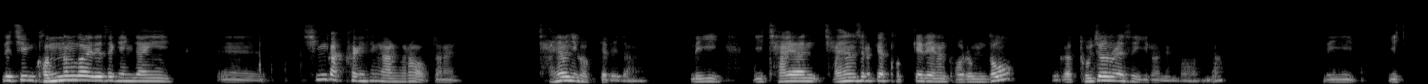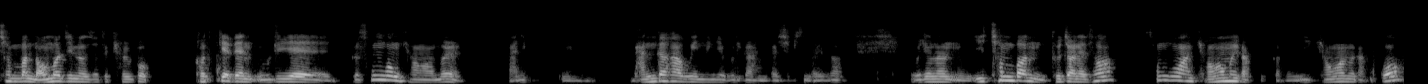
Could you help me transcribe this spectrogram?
근데 지금 걷는 거에 대해서 굉장히 에, 심각하게 생각하는 사람 없잖아요. 자연히 걷게 되잖아요. 근데 이, 이 자연, 자연스럽게 걷게 되는 걸음도 우리가 도전을 해서 이뤄낸 거거든요. 근데 이 2,000번 넘어지면서도 결국 걷게 된 우리의 그 성공 경험을 많이 음, 망각하고 있는 게 우리가 아닌가 싶습니다. 그래서 우리는 2,000번 도전해서 성공한 경험을 갖고 있거든요. 이 경험을 갖고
